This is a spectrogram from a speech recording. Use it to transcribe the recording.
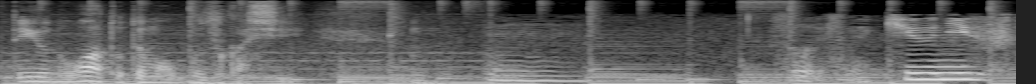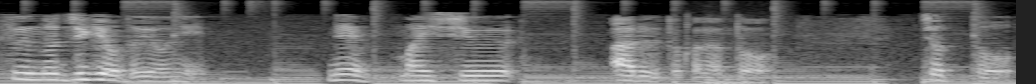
ていうのはとても難しい、うんそうですね。急に普通の授業のようにね毎週あるとかだとちょっと、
